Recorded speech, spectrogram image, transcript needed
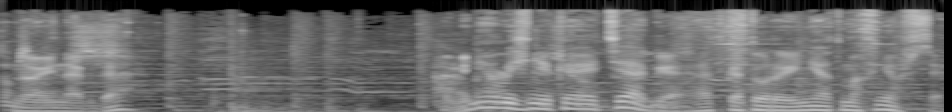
Но иногда у меня возникает тяга, от которой не отмахнешься.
